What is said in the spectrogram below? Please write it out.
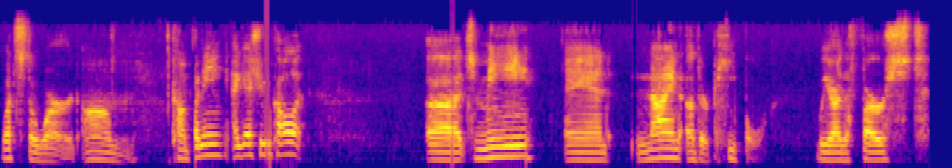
what's the word? Um, company. I guess you would call it. Uh, it's me and nine other people. We are the first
